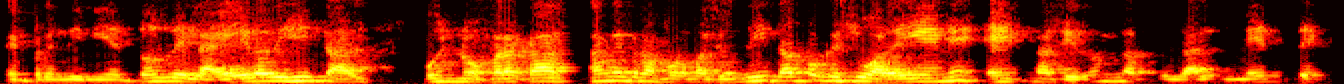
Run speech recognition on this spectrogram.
emprendimientos de la era digital, pues no fracasan en transformación digital porque su ADN es, nacieron naturalmente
